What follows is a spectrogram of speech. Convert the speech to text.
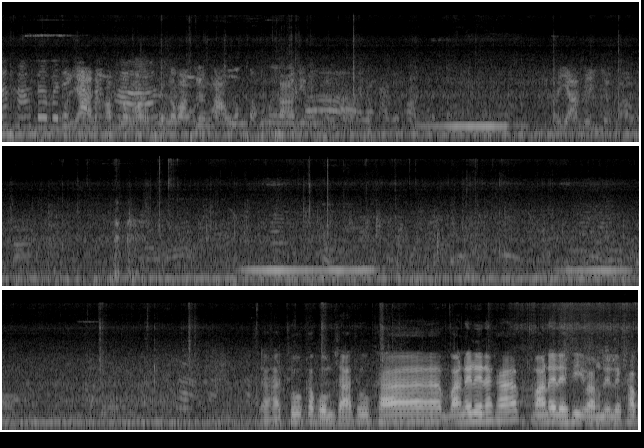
นะคะ เดินไปขอด้วอยนุกัญานตนะนะครับคะระวังระวังเรื่องเมาหลวงตานิดนึงพยายามเลยอย่าเมาหลวงตา สาธุครับผมสาธุครับวางได้เลยนะครับ วางได้เลยพี่วางได้เลยครับ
